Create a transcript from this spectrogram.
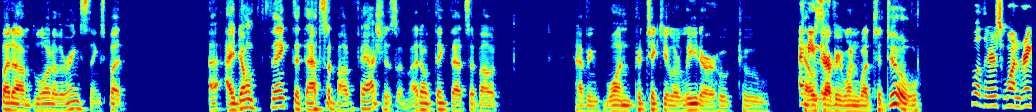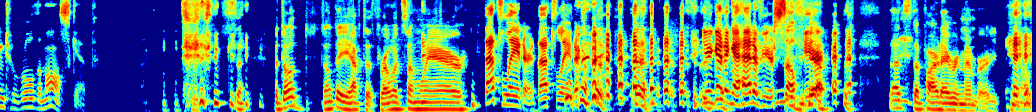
but um Lord of the Rings things. But I, I don't think that that's about fascism. I don't think that's about having one particular leader who who I tells mean, everyone what to do. Well, there's one ring to rule them all, Skip. So, but don't don't they have to throw it somewhere? That's later. That's later. You're getting ahead of yourself here. Yeah, that's the part I remember. You know,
